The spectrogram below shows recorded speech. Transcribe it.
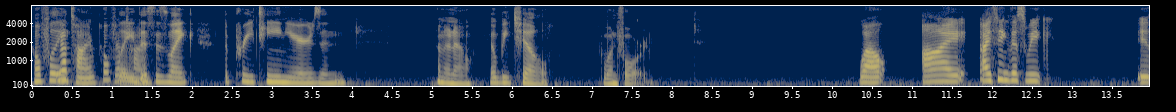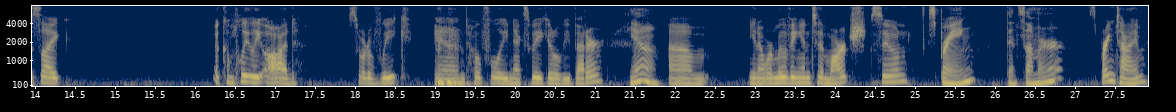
hopefully You got time. You got hopefully time. this is like the preteen years and I don't know. He'll be chill going forward. Well, I I think this week is like a completely odd sort of week, Mm-hmm. and hopefully next week it'll be better. Yeah. Um, you know, we're moving into March soon, Spring, then summer. springtime.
